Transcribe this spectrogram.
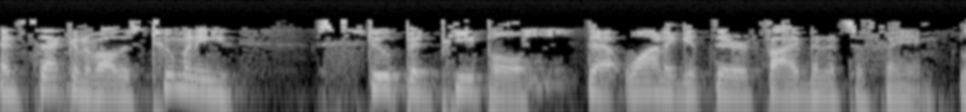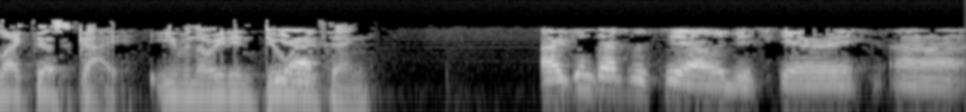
and second of all, there's too many stupid people that want to get their five minutes of fame, like this guy, even though he didn't do Yeah. anything. I can definitely see how it would be scary. Uh,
